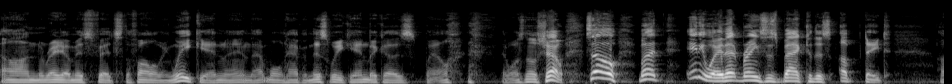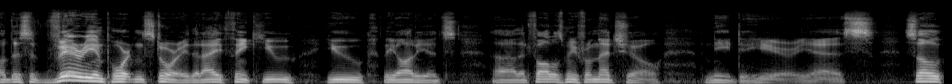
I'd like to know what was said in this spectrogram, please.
on the Radio Misfits the following weekend, and that won't happen this weekend because, well, there was no show. So, but anyway, that brings us back to this update of this very important story that I think you, you, the audience uh, that follows me from that show, need to hear. Yes. So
